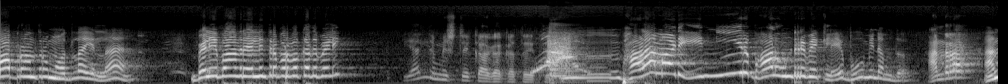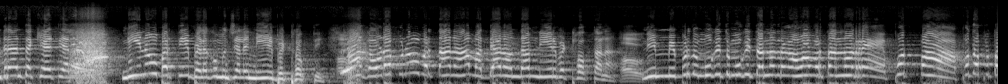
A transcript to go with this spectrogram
ಗೊಬ್ಬರ ಅಂತೂ ಮೊದ್ಲ ಇಲ್ಲ. ಬೆಳಿ ಬಂದ್ರೆ ಎಲ್ಲಿಂತ್ರ ಬರ್ಬೇಕದ ಬೆಳಿ? ಎಲ್ಲಿ ಮಿಸ್ಟೇಕ್ ಆಗಕತ್ತೈತಿ? ಬಹಳ ಭಾಳ ಮಾಡಿ. ನೀರು ಭಾಳ ಉಂಡಿರ್ಬೇಕ್ಲೆ ಭೂಮಿ ನಮ್ದು. ಅಂದ್ರ? ಅಂದ್ರ ಅಂತ ಕೇಳ್ತಿಯಲ್ಲ ನೀನು ಬರ್ತಿ ಬೆಳಗು ಮುಂಚೆಲ್ಲ ನೀರ್ ಬಿಟ್ಟು ಹೋಗ್ತಿ. ಆ ಗೌಡಪ್ಪನೂ ಬರ್ತಾನ ಮಧ್ಯಾಹ್ನ ಒಂದಮ್ ನೀರ್ ಬಿಟ್ಟು ಹೋಗ್ತಾನ. ನಿಮ್ಮಿಬ್ರದ್ದು ಮುಗಿತು ಮುಗಿತು ಅನ್ನೋದ್ರಾಗ ಅವ ಬರ್ತಾನ ನೋಡ್ರಿ ಪುತ್ಪ ಪುತ ಪುತ.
